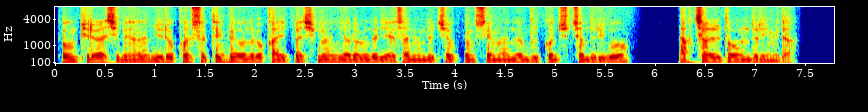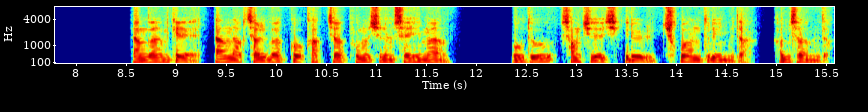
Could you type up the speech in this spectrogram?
도움 필요하시면 유료 컨설팅 회원으로 가입하시면 여러분들 예산용도 지역병수에 맞는 물건 추천드리고 낙찰 도움 드립니다. 땅과 함께 땅 낙찰 받고 각자 품으시는 새 희망 모두 성취되시기를 축원드립니다. 감사합니다.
